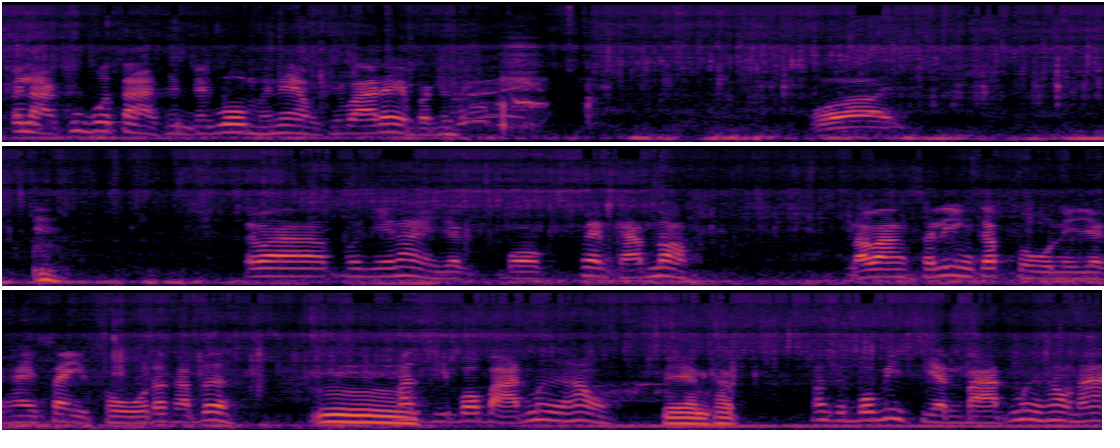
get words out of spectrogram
ไปหลักคู่โบตาขึ้นจากลมให้แน่คิดว่าได้บัดนี้โอ้ยแต่ว่าพญานาคอยากบอกแฟนครับเนาะ ระหวังสลิงกับโซนี่อยากให้ใส่โซนะครับเด้ออืมมันสีบบาดมือเฮาแมนครับ มันสิบ่มีเสียนบาดมือเฮานะ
